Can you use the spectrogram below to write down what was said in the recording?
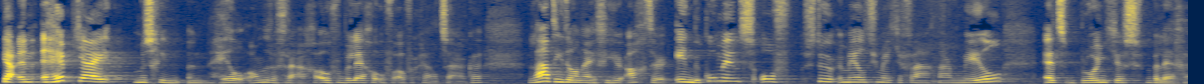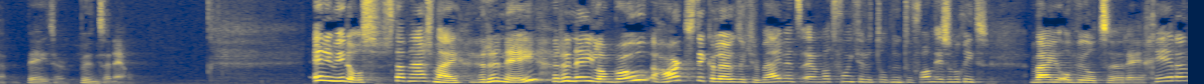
Ja, en heb jij misschien een heel andere vraag over beleggen of over geldzaken? Laat die dan even hierachter in de comments of stuur een mailtje met je vraag naar mail@blondjesbeleggenbeter.nl. En inmiddels staat naast mij René, René Lambeau. Hartstikke leuk dat je erbij bent. En wat vond je er tot nu toe van? Is er nog iets waar je op wilt eh, reageren?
